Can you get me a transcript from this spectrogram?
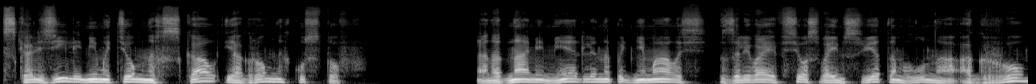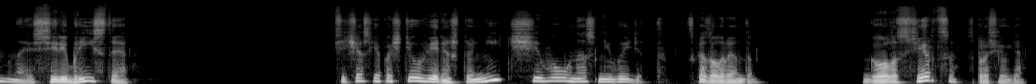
скользили мимо темных скал и огромных кустов. А над нами медленно поднималась, заливая все своим светом, луна, огромная, серебристая. «Сейчас я почти уверен, что ничего у нас не выйдет», — сказал Рэндом. «Голос сердца?» — спросил я.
